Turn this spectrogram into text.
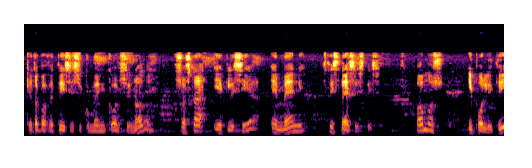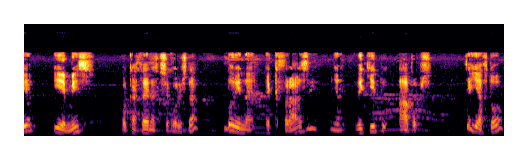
και τοποθετήσεις οικουμενικών συνόδων, σωστά η Εκκλησία εμένει στις θέσεις της. Όμως η πολιτεία ή εμείς, ο καθένας ξεχωριστά, μπορεί να εκφράζει μια δική του άποψη. Και γι' αυτό,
